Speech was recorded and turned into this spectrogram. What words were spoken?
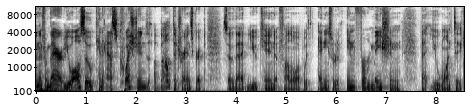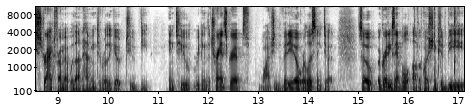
And then from there, you also can ask questions about the transcript so that you can follow up with any sort of information that you want to extract from it without having to really go too deep into reading the transcript, watching the video, or listening to it. So a great example of a question could be,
